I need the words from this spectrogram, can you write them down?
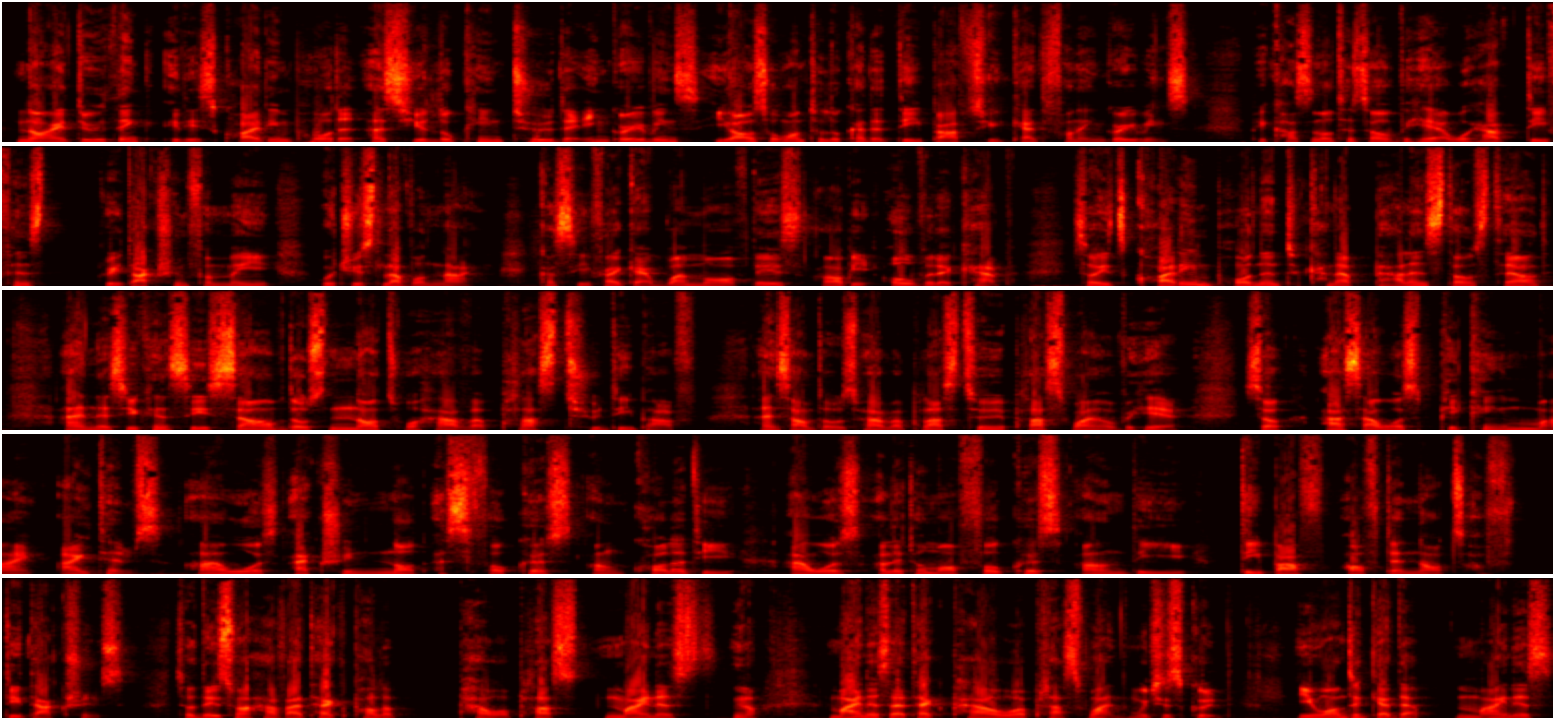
Now I do think it is quite important as you look into the engravings, you also want to look at the debuffs you get from the engravings. Because notice over here we have defense reduction for me, which is level 9. Because if I get one more of this, I'll be over the cap. So it's quite important to kind of balance those out. And as you can see, some of those knots will have a plus 2 debuff, and some of those have a plus 2, plus 1 over here. So as I was picking my items, I was actually not as focused on quality, I was a little more focused on the debuff of the knots of deductions. So this one have attack power power plus minus, you know, minus attack power plus one, which is good. You want to get that minus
